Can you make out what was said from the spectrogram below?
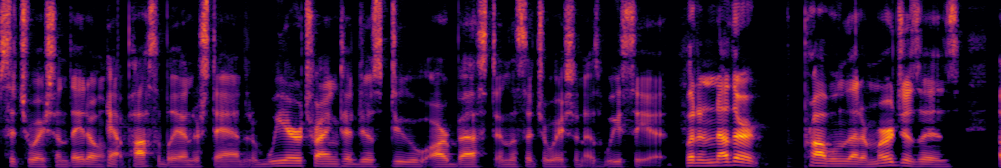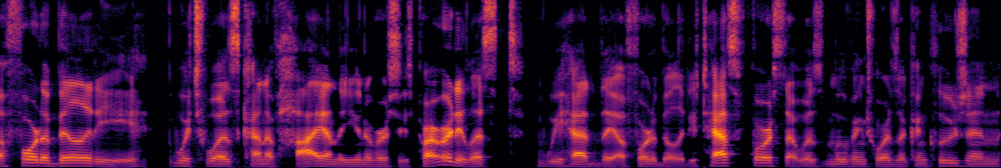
situation they don't can't possibly understand and we are trying to just do our best in the situation as we see it. But another problem that emerges is affordability, which was kind of high on the university's priority list. We had the affordability task force that was moving towards a conclusion.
